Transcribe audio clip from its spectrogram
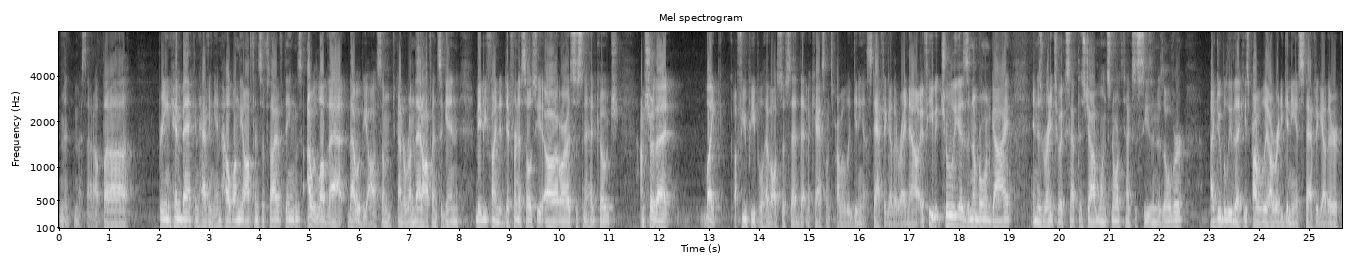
messed that up. Uh, bringing him back and having him help on the offensive side of things, I would love that. That would be awesome to kind of run that offense again. Maybe find a different associate uh, or assistant head coach. I'm sure that, like a few people have also said, that McCasland's probably getting a staff together right now. If he truly is the number one guy and is ready to accept this job once North Texas season is over, I do believe that he's probably already getting his staff together,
